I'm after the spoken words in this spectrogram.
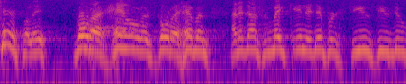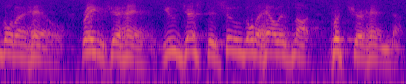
cheerfully go to hell as go to heaven, and it doesn't make any difference to you if you do go to hell? Raise your hand. You just as soon go to hell as not. Put your hand up.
